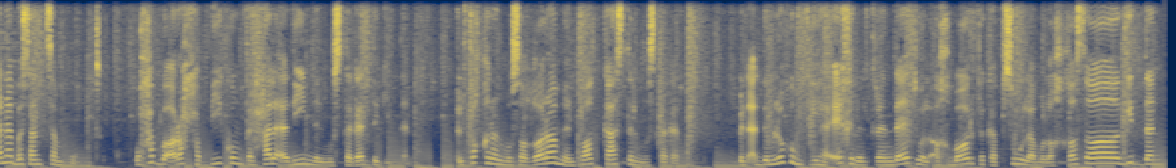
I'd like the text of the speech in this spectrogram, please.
أنا بسنت سمهوت وحابة أرحب بيكم في الحلقة دي من المستجد جدا. الفقرة المصغرة من بودكاست المستجد. بنقدم لكم فيها آخر الترندات والأخبار في كبسولة ملخصة جدا.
